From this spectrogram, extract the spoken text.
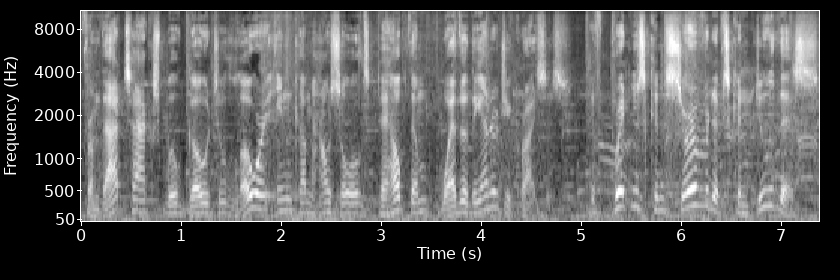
from that tax will go to lower income households to help them weather the energy crisis. If Britain's conservatives can do this,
